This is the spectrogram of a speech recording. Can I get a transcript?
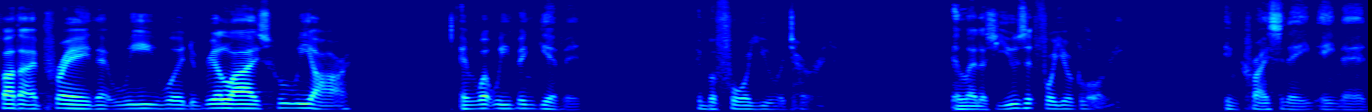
Father, I pray that we would realize who we are and what we've been given before you return. And let us use it for your glory. In Christ's name, amen.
